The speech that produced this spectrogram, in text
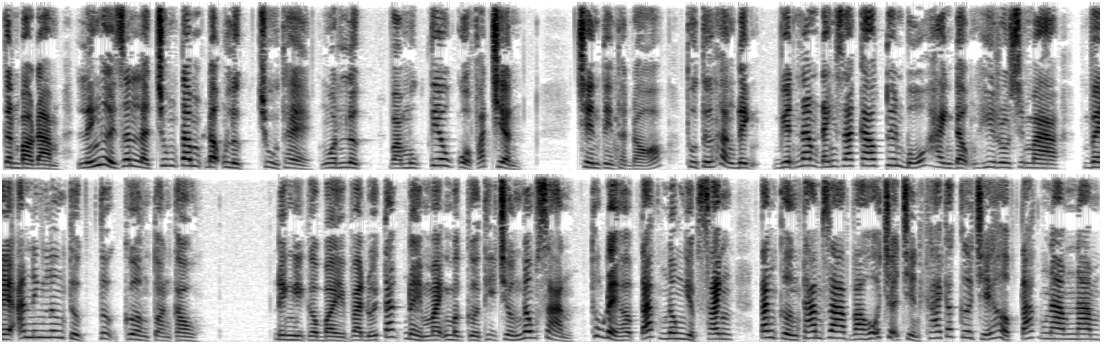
Cần bảo đảm lấy người dân là trung tâm động lực, chủ thể, nguồn lực và mục tiêu của phát triển. Trên tinh thần đó, Thủ tướng khẳng định Việt Nam đánh giá cao tuyên bố hành động Hiroshima về an ninh lương thực tự cường toàn cầu. Đề nghị G7 và đối tác đẩy mạnh mở cửa thị trường nông sản, thúc đẩy hợp tác nông nghiệp xanh, tăng cường tham gia và hỗ trợ triển khai các cơ chế hợp tác Nam-Nam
